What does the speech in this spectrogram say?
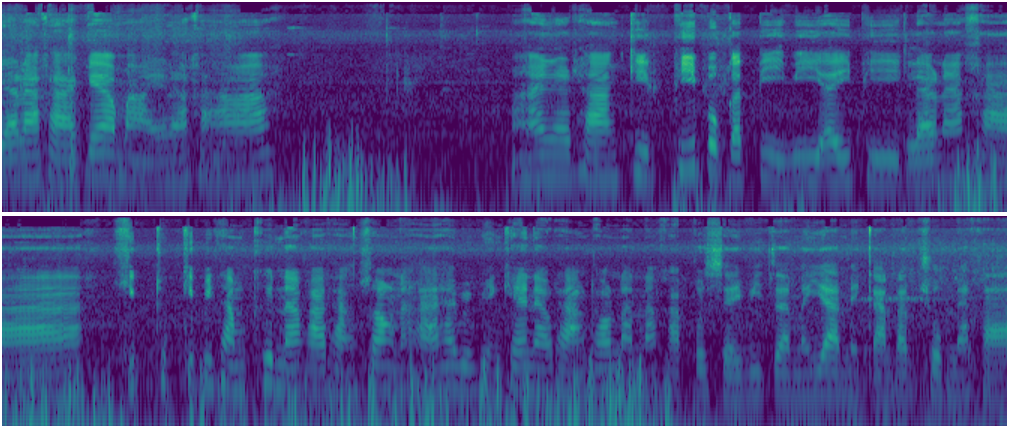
ล้วนะคะ แก้วใหม่นะคะ มาให้แนวทางกิจพี่ปกติ VIP อีกแล้วนะคะ คลิปทุกคลิปที่ทำขึ้นนะคะ ทางช่องนะคะ ให้เป็นเพียงแค่แนวทางเท่านั้นนะคะโปรดใช้วิจารณญาณในการรับชมนะคะ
